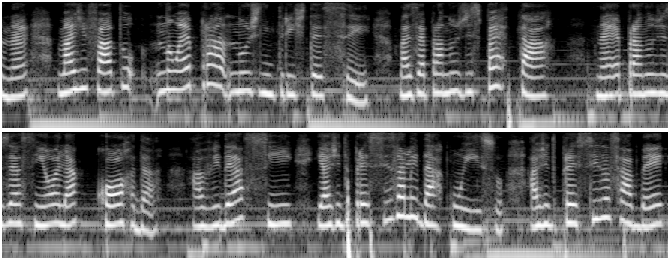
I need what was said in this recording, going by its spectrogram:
Né? Mas de fato não é para nos entristecer, mas é para nos despertar, né? É para nos dizer assim, olha, acorda, a vida é assim e a gente precisa lidar com isso. A gente precisa saber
